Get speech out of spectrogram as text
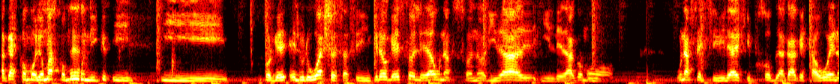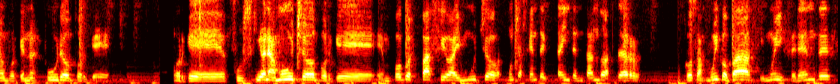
Acá es como lo más común y, porque el uruguayo es así, creo que eso le da una sonoridad y le da como una flexibilidad de hip hop de acá que está bueno porque no es puro, porque, porque fusiona mucho, porque en poco espacio hay mucho, mucha gente que está intentando hacer cosas muy copadas y muy diferentes.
